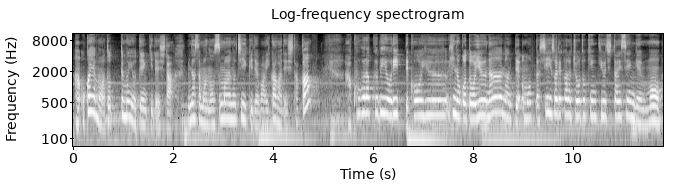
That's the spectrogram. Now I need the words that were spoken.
あ岡山はとってもいいお天気でした。皆様のお住まいの地域ではいかがでしたか？あ行楽日和ってこういう日のことを言うなーなんて思ったしそれからちょうど緊急事態宣言も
